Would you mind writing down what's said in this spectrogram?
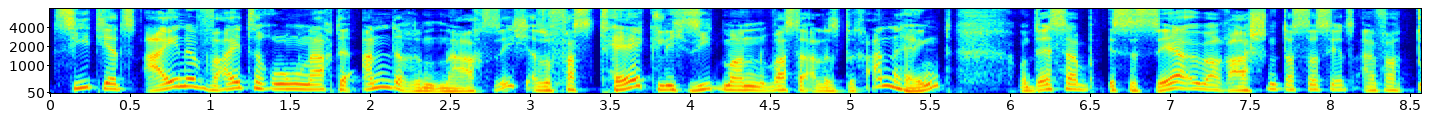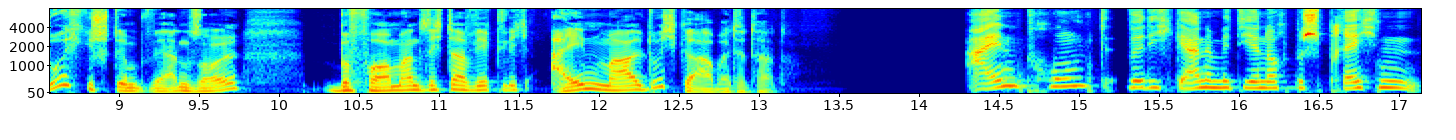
zieht jetzt eine Weiterung nach der anderen nach sich. Also fast täglich sieht man, was da alles dranhängt. Und deshalb ist es sehr überraschend, dass das jetzt einfach durchgestimmt werden soll, bevor man sich da wirklich einmal durchgearbeitet hat. Ein Punkt würde ich gerne mit dir noch besprechen.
